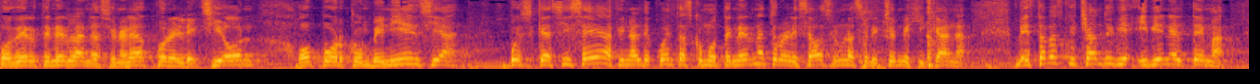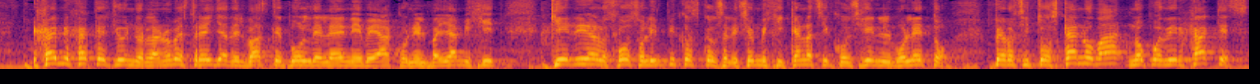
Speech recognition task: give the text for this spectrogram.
poder tener la nacionalidad por elección o por conveniencia, pues que así sea, a final de cuentas, como tener naturalizados en una selección mexicana. Me estaba escuchando y, y viene el tema. Jaime Jaques Jr., la nueva estrella del básquetbol de la NBA con el Miami Heat, quiere ir a los Juegos Olímpicos con selección mexicana si consiguen el boleto. Pero si Toscano va, no puede ir Jaques,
